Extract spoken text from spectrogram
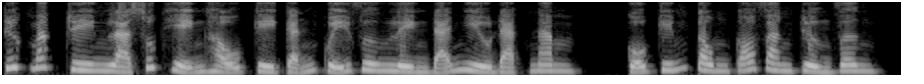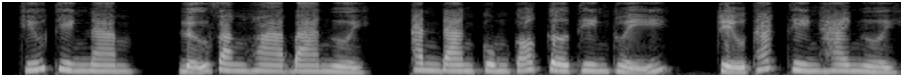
Trước mắt riêng là xuất hiện hậu kỳ cảnh quỷ vương liền đã nhiều đạt năm, cổ kiếm tông có văn trường vân, khiếu thiên nam, lữ văn hoa ba người, thanh đan cung có cơ thiên thủy, triệu thác thiên hai người.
